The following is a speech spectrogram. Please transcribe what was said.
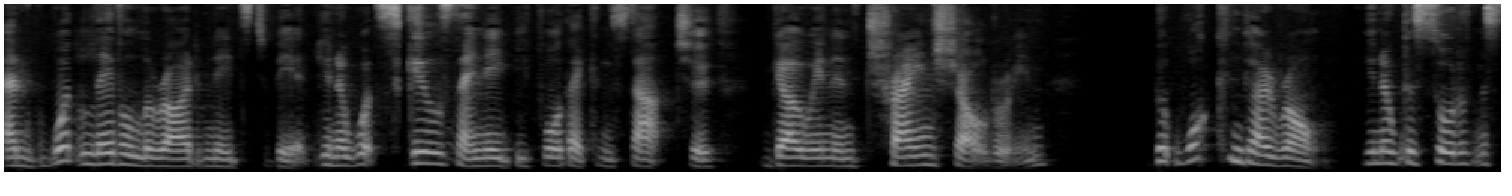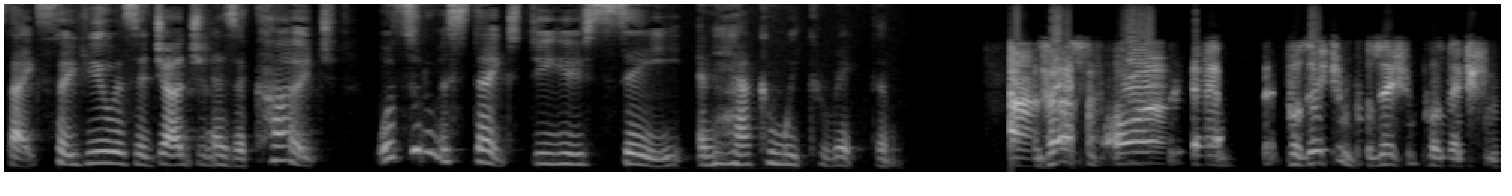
and what level the rider needs to be at, you know, what skills they need before they can start to go in and train shoulder in. But what can go wrong? You know, the sort of mistakes. So, you as a judge and as a coach, what sort of mistakes do you see and how can we correct them? Uh, first of all, uh, position, position, position.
